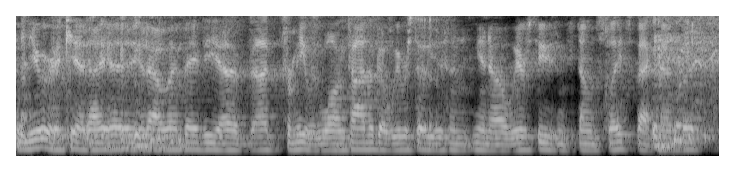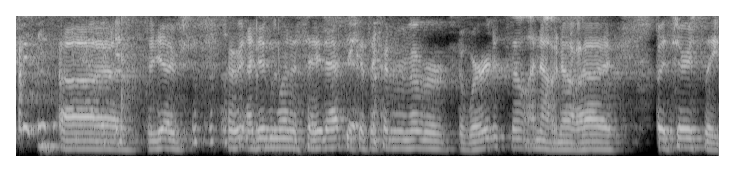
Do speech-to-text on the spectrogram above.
when you were a kid, I uh, you know maybe uh, uh, for me it was a long time ago. We were still using you know we were still using stone slates back then. But uh, yeah, I didn't want to say that because I couldn't remember the word itself. I know, no. Uh, but seriously,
